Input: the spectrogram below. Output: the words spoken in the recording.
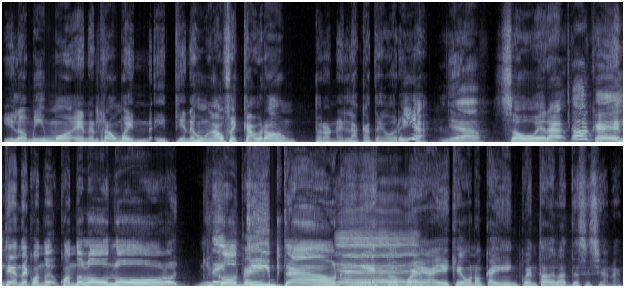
Y lo mismo en el runway. Y tienes un outfit cabrón, pero no en la categoría. Yeah. So era. Ok. ¿Entiendes? Cuando, cuando lo, lo you go deep down en Yeah. esto, pues ahí es que uno cae en cuenta de las decisiones.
